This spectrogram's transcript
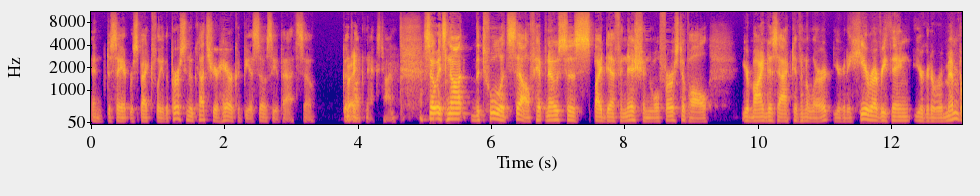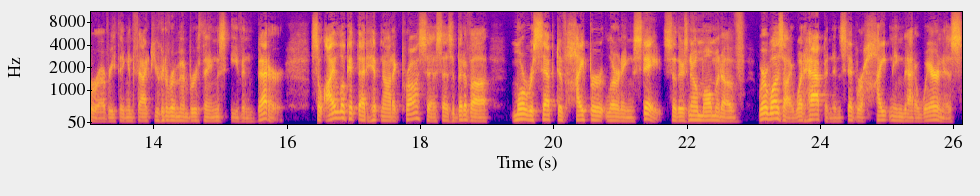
And to say it respectfully, the person who cuts your hair could be a sociopath. So good right. luck next time. So it's not the tool itself. Hypnosis, by definition, well, first of all, your mind is active and alert. You're going to hear everything. You're going to remember everything. In fact, you're going to remember things even better. So I look at that hypnotic process as a bit of a more receptive, hyper learning state. So there's no moment of, where was I? What happened? Instead, we're heightening that awareness.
